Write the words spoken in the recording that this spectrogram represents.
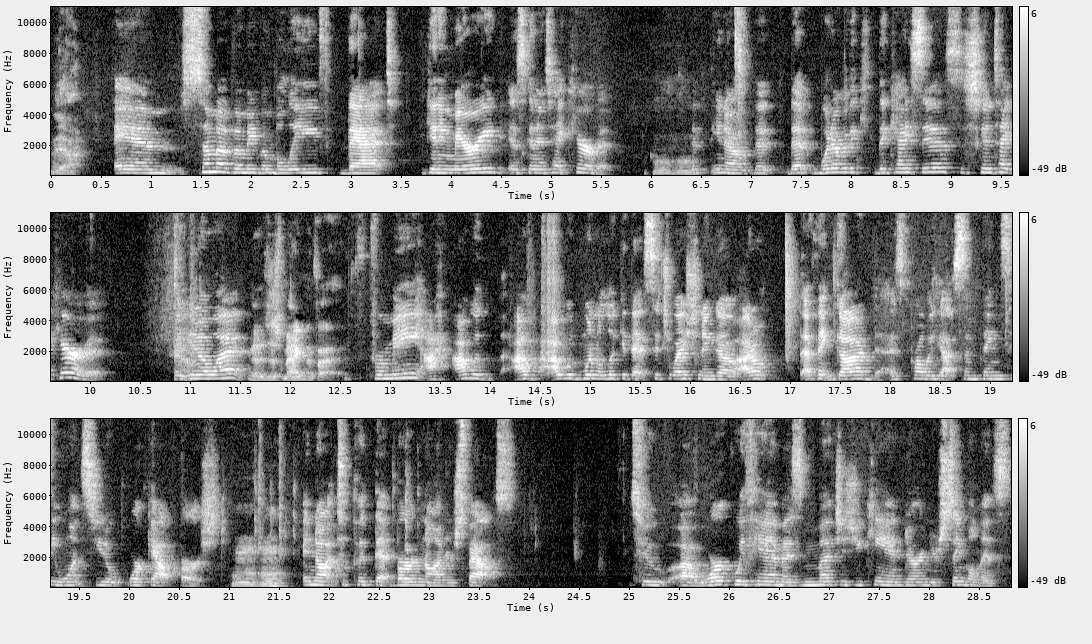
Yeah. and some of them even believe that getting married is going to take care of it. hmm That, you know that that whatever the, the case is, it's going to take care of it. But you know what? It'll just magnify it. for me, I, I would I, I would want to look at that situation and go, I don't I think God has probably got some things He wants you to work out first, hmm and not to put that burden on your spouse. To uh, work with Him as much as you can during your singleness,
